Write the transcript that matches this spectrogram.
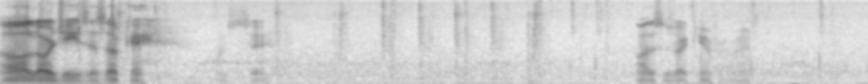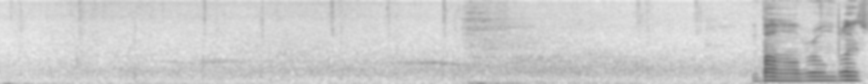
Oh, Lord Jesus. Okay. Let's see. Oh, this is where I came from, right? Ballroom blitz.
